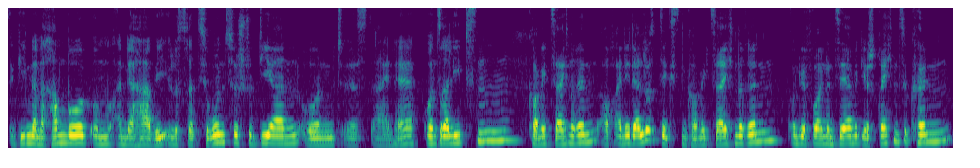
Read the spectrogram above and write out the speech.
ging dann nach Hamburg, um an der HW Illustration zu studieren und ist eine unserer liebsten Comiczeichnerinnen, auch eine der lustigsten Comiczeichnerinnen. Und wir freuen uns sehr, mit ihr sprechen zu können.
